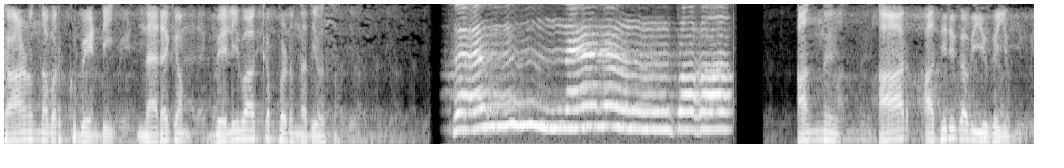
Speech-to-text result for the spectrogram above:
കാണുന്നവർക്കു വേണ്ടി നരകം വെളിവാക്കപ്പെടുന്ന ദിവസം. അന്ന് ആർ അതിരുകവിയുകയും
